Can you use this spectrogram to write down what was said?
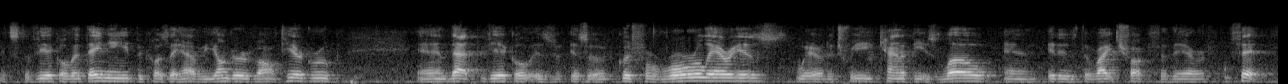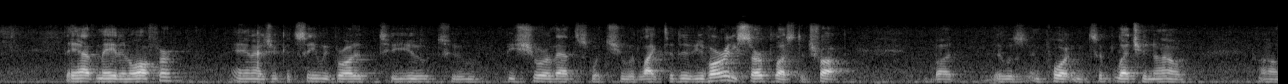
It's the vehicle that they need because they have a younger volunteer group, and that vehicle is is uh, good for rural areas where the tree canopy is low, and it is the right truck for their fit. They have made an offer, and as you can see, we brought it to you to be sure that's what you would like to do. You've already surplus the truck, but it was important to let you know uh,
